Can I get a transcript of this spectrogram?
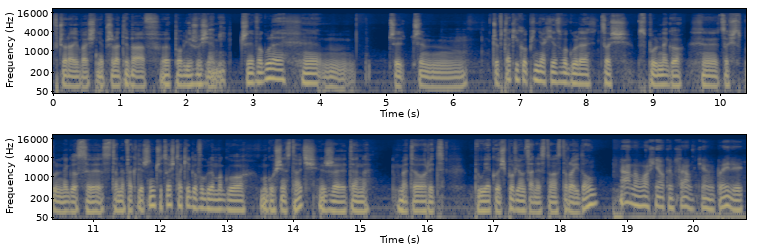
wczoraj właśnie przelatywała w pobliżu Ziemi. Czy w ogóle, e, czy, czy, czy w takich opiniach jest w ogóle coś wspólnego, e, coś wspólnego z stanem faktycznym? Czy coś takiego w ogóle mogło, mogło się stać, że ten meteoryt był jakoś powiązany z tą asteroidą? A no właśnie o tym samym chciałem powiedzieć.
